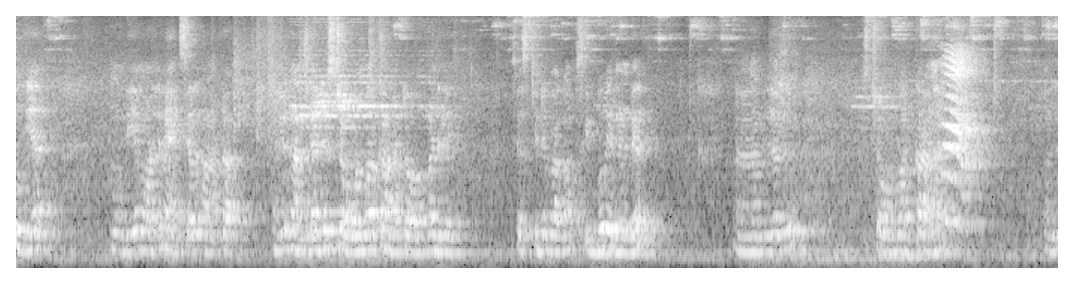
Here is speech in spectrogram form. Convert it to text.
പുതിയ പുതിയ മോഡൽ മാക്സികൾ കാണാം കേട്ടോ. ഒരു നല്ലൊരു സ്റ്റോൺ വർക്കാണ് കേട്ടോ കണ്ടില്ലേ? ചെസ്റ്റിന്റെ ഭാഗം സിബ് വരുന്നുണ്ട്. നല്ലൊരു സ്റ്റോൺ വർക്കാണ് നല്ല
